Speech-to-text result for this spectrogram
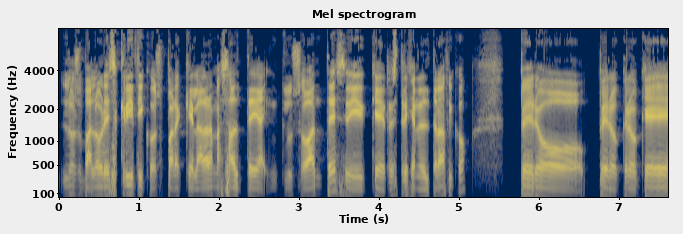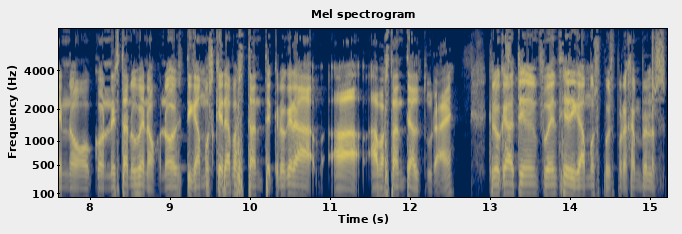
los valores críticos para que la alarma salte incluso antes y que restringen el tráfico. Pero, pero creo que no, con esta nube no. No, digamos que era bastante, creo que era a, a bastante altura, ¿eh? Creo que ha tenido influencia, digamos, pues por ejemplo, los,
